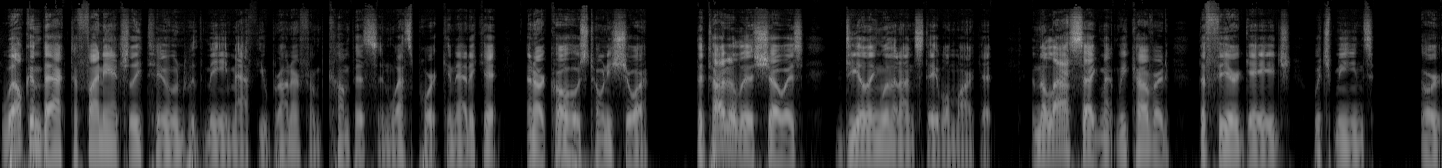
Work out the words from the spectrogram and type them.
Welcome back to Financially Tuned with me, Matthew Brunner from Compass in Westport, Connecticut, and our co host, Tony Shore. The title of this show is Dealing with an Unstable Market. In the last segment, we covered the fear gauge, which means, or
